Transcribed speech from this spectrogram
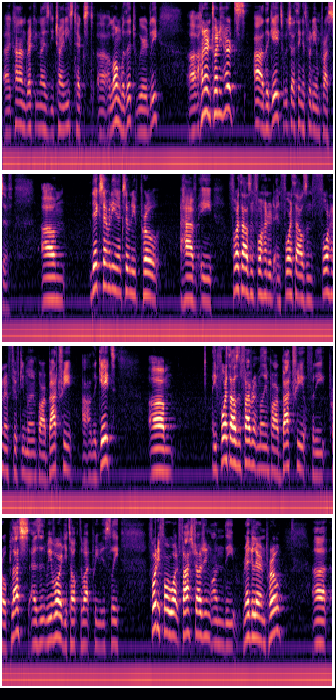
I can't recognize the Chinese text uh, along with it, weirdly. Uh, 120 hertz of the gate, which I think is pretty impressive. Um, the X70 and X70 Pro have a 4400 and 4450 mAh battery of the gate. Um, a 4500 mAh battery for the Pro Plus, as we've already talked about previously. 44 watt fast charging on the regular and Pro. Uh,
